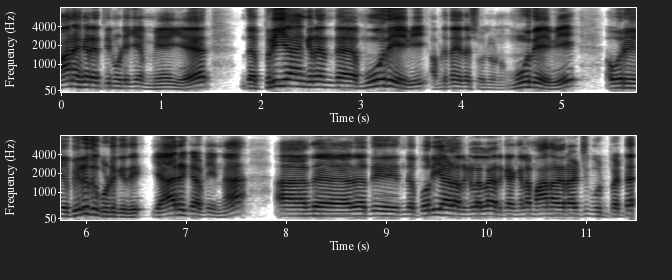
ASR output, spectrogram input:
மாநகரத்தினுடைய மேயர் இந்த பிரியாங்கிற இந்த மூதேவி அப்படிதான் இதை சொல்லணும். மூதேவி ஒரு விருது கொடுக்குது. யாருக்கு அப்படின்னா அந்த அதாவது இந்த பொறியாளர்களெல்லாம் இருக்காங்கல்ல மாநகராட்சிக்கு உட்பட்ட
